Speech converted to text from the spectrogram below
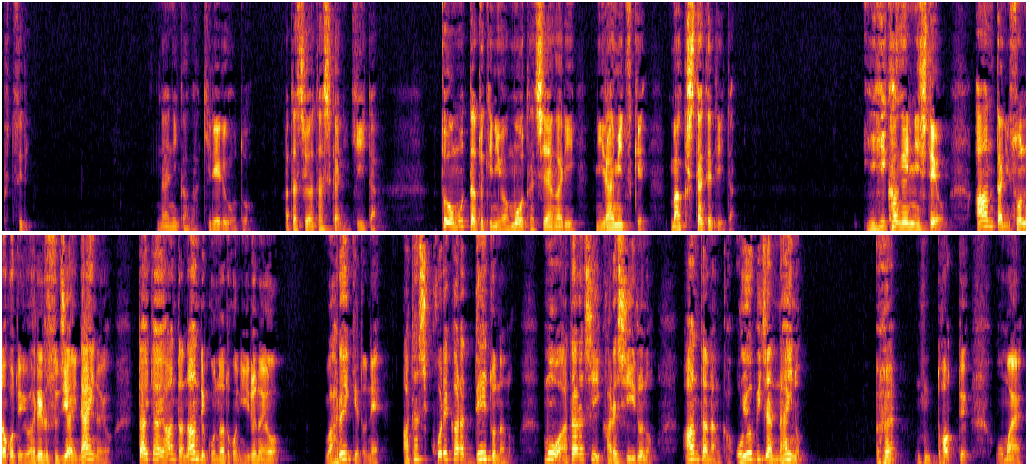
ぷつり。何かが切れる音。私は確かに聞いた。と思った時にはもう立ち上がり、睨みつけ、まくし立てていた。いい加減にしてよ。あんたにそんなこと言われる筋合いないのよ。だいたいあんたなんでこんなとこにいるのよ。悪いけどね、私これからデートなの。もう新しい彼氏いるの。あんたなんかお呼びじゃないの。え？だって、お前、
